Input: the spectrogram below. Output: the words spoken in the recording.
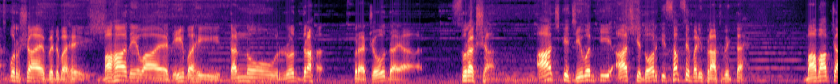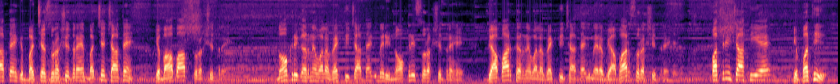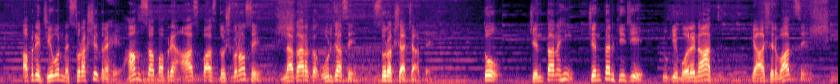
तत्पुरुषाय विद्महे, महादेवाय धीमहि, तन्नो रुद्र प्रचोदयात। सुरक्षा, आज के जीवन की, आज के दौर की सबसे बड़ी प्राथमिकता है। माँ बाप चाहते हैं कि बच्चे सुरक्षित रहें, बच्चे चाहते हैं कि माँ बाप सुरक्षित रहें। नौकरी करने वाला व्यक्ति चाहता है कि मेरी नौकरी सुरक्षित रहे। व्यापार करने वाला व्यक्ति चाहता है कि मेरा व्यापार सुरक्षित रहे। पत्नी चाहती है कि पति अपने जीवन में सुरक्षित रहे। हम सब अपने आसपास दुश्मनों से, नकारात्मक ऊर्जा से सुरक्षा चाहते हैं। तो चिंता नहीं, चिंतन कीजिए, क्योंकि भोलेनाथ के आशीर्वाद से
